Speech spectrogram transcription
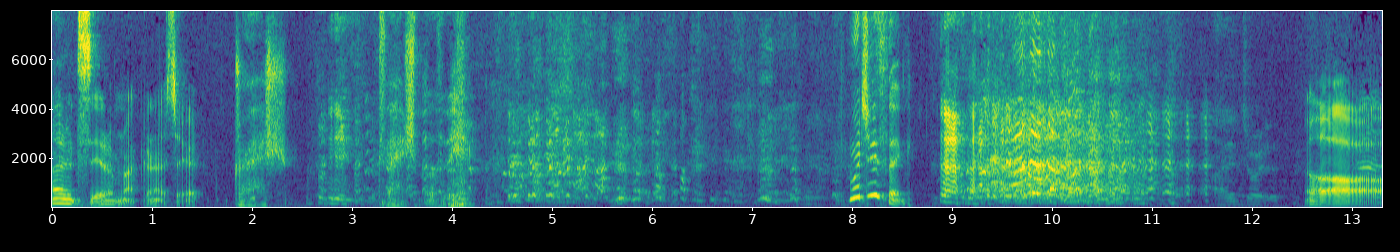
I didn't see it. I'm not gonna say it. Trash. Trash movie. What'd you think? I enjoyed it. Oh.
